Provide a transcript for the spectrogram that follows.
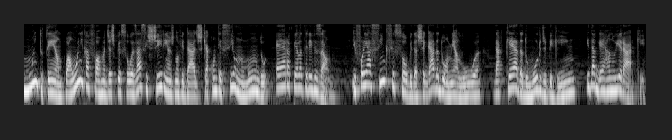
muito tempo, a única forma de as pessoas assistirem às novidades que aconteciam no mundo era pela televisão. E foi assim que se soube da chegada do homem à Lua, da queda do Muro de Berlim e da guerra no Iraque.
